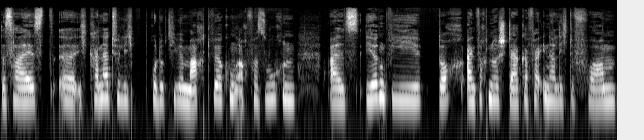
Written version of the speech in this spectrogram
das heißt, äh, ich kann natürlich produktive Machtwirkung auch versuchen, als irgendwie doch einfach nur stärker verinnerlichte Form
